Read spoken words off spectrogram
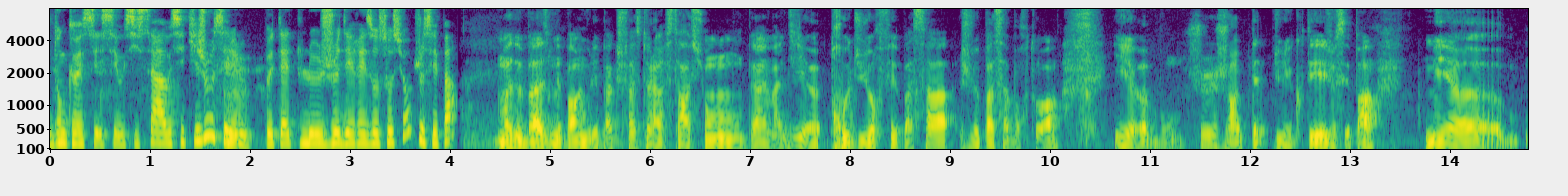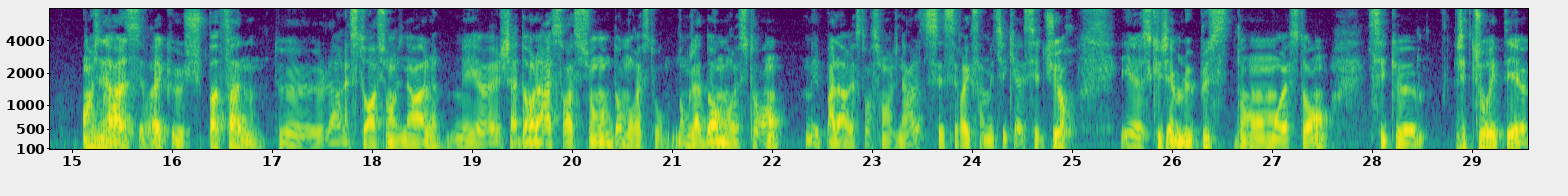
donc, c'est aussi ça aussi qui joue. C'est peut-être le jeu des réseaux sociaux, je sais pas. Moi, de base, mes parents ne voulaient pas que je fasse de la restauration. Mon père m'a dit euh, trop dur, fais pas ça, je veux pas ça pour toi. Et euh, bon, j'aurais peut-être dû l'écouter, je sais pas. Mais euh, en général, c'est vrai que je suis pas fan de la restauration en général, mais j'adore la restauration dans mon resto. Donc j'adore mon restaurant, mais pas la restauration en général. C'est vrai que c'est un métier qui est assez dur. Et ce que j'aime le plus dans mon restaurant, c'est que j'ai toujours été, euh,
